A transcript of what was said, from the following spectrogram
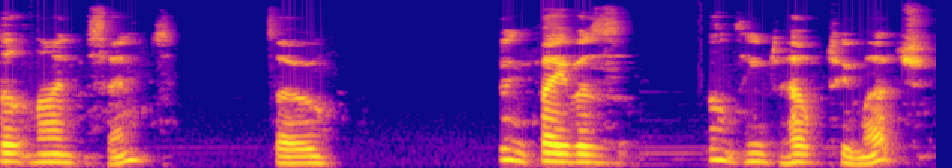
Still at 9%, so Doing favours doesn't seem to help too much.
